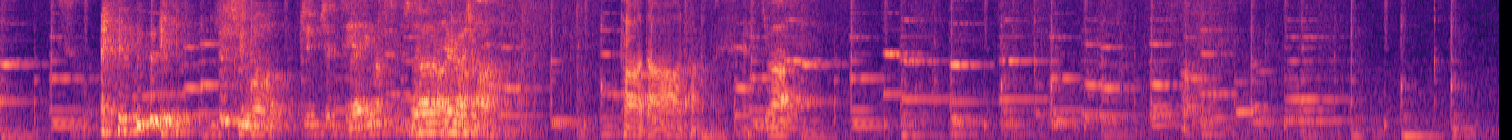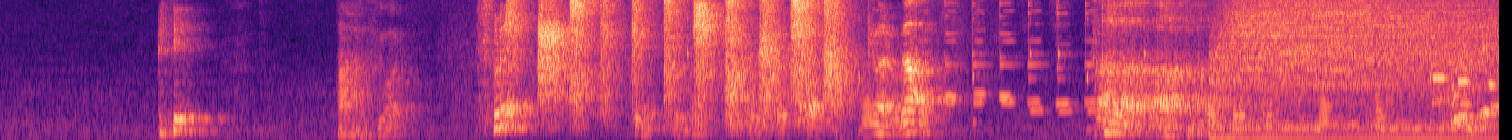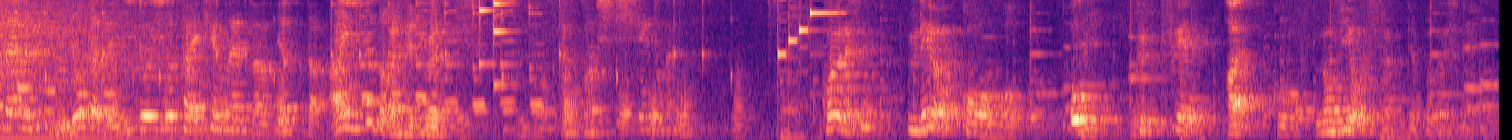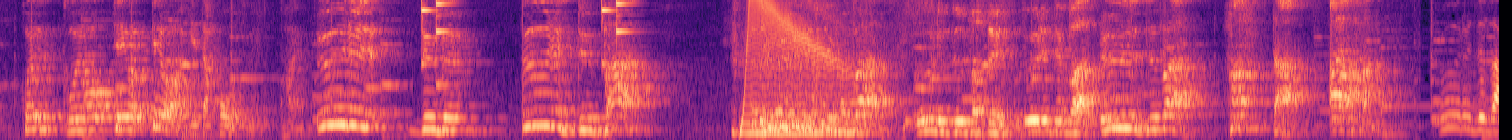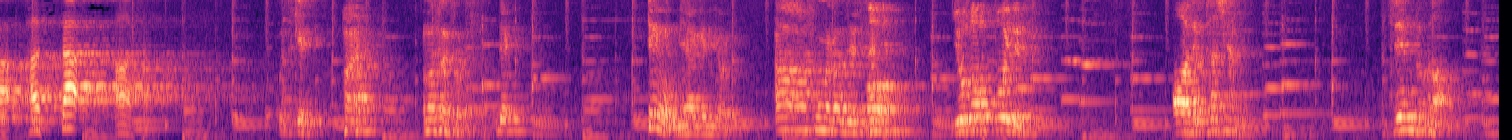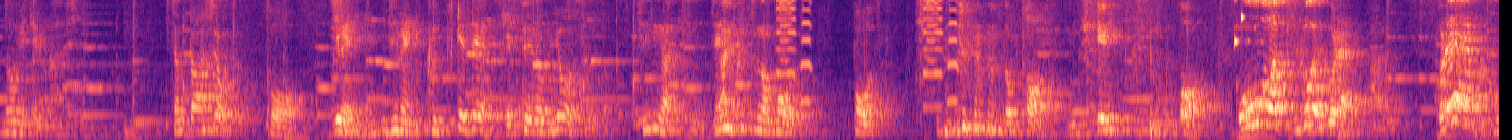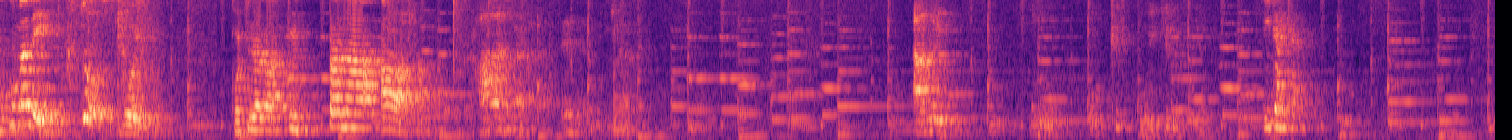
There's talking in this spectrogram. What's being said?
すごい。一周回ってちょちょっとやりますよ。じゃあやりましょう。アーサターダアーサナですね。ナいきます。あ。あすごい。それ？今のがターダーアーサこれ絶対あれですねヨガでいろいろ体験のやつやった間とかに入ってくるやつナ多分この姿勢とかねこれをですね腕をこおうくっつけるはこう伸びをするっていうことですね。これこれを手を手を上げたポーズ。い。はウールドゥブ。ウールドゥバウールドゥバウールドゥバウールドゥバウールドゥバハスタアーサウールドゥバハスタアーサナこれつけるナはいまさにそうです。で天を見上げるようにああそんな感じですね。あヨガっぽいです。ああでも確かに。全部が伸びてる感じ。ちゃんと足をこう地面にね。地面にくっつけてつけて。背伸びをすると次がですね前屈のポーズ。ポーズのポーズ。全屈のポおおすごいこれ。これやっぱここまで行くとすごい。よこちらがウッタナアーサナアーサナ先生いきますあ無理お結構いけるんですね。痛い痛い。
